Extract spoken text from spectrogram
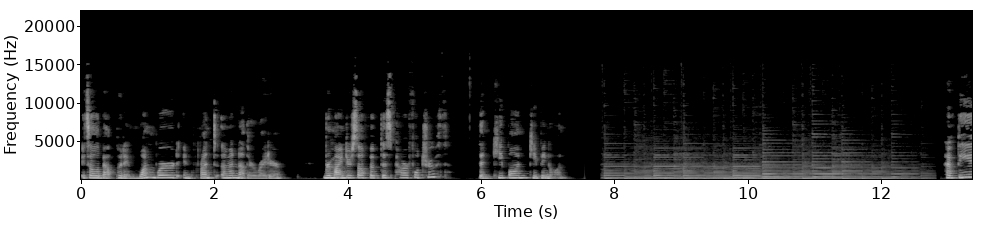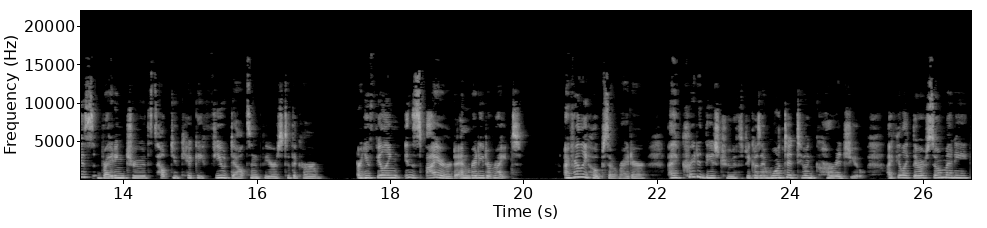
It's all about putting one word in front of another, writer. Remind yourself of this powerful truth, then keep on keeping on. Have these writing truths helped you kick a few doubts and fears to the curb? Are you feeling inspired and ready to write? I really hope so, writer. I've created these truths because I wanted to encourage you. I feel like there are so many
